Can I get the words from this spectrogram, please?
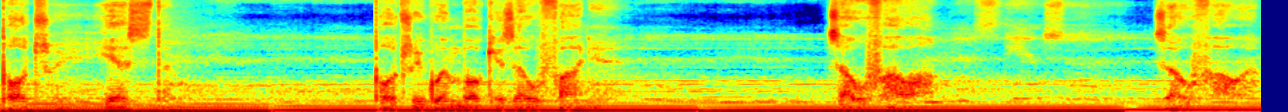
Poczuj, jestem. Poczuj głębokie zaufanie. Zaufałam, zaufałem.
